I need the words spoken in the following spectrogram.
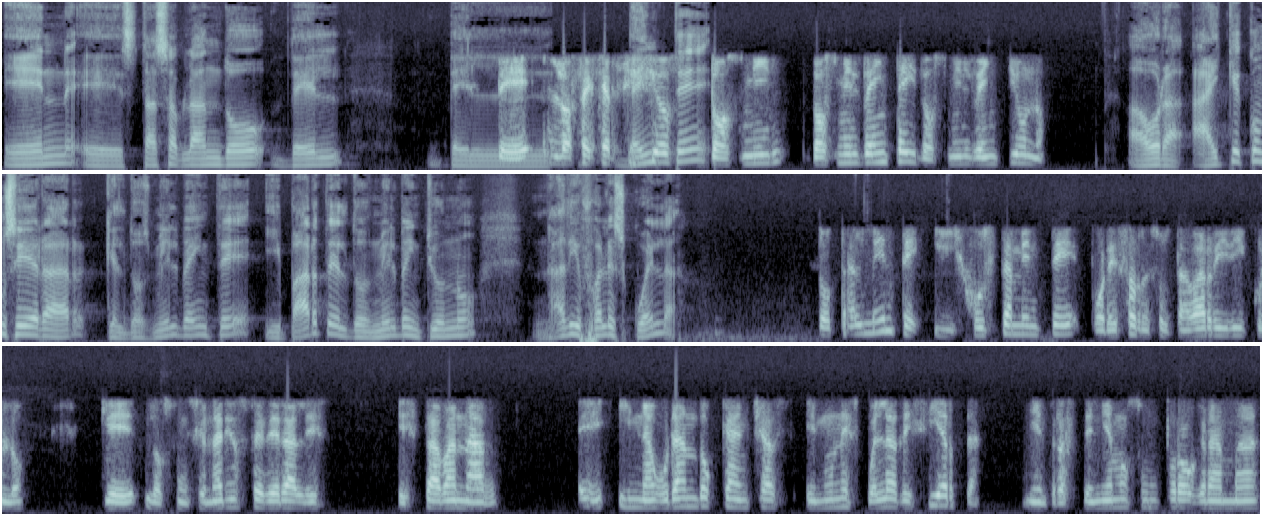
en, eh, estás hablando del, del de los ejercicios 20. 2000, 2020 y 2021. Ahora, hay que considerar que el 2020 y parte del 2021 nadie fue a la escuela. Totalmente, y justamente por eso resultaba ridículo que los funcionarios federales estaban a- eh, inaugurando canchas en una escuela desierta, mientras teníamos un programa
